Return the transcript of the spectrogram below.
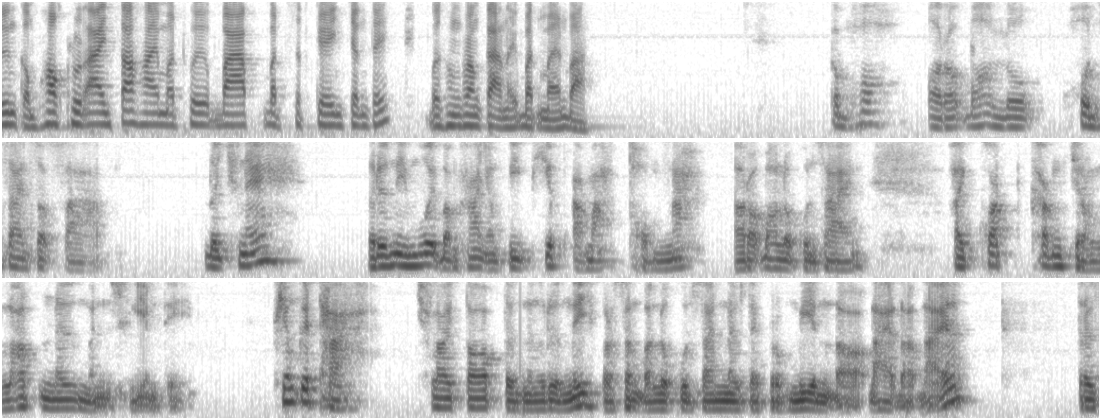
រឿងកំហុសខ្លួនឯងសោះហើយមកធ្វើបាបបិទសិទ្ធិគេអញ្ចឹងទេបើក្នុងក្នុងករណីបិទមែនបាទ កំហុសរបស់លោកហ៊ុនសែនសុតសាបដូច្នេះរឿងនេះមួយបង្ហាញអំពីភាពអាម៉ាស់ធំណាស់របស់លោកហ៊ុនសែនហើយគាត់ខឹងច្រឡោតនៅមិនស្ងៀមទេខ្ញុំគិតថាឆ្លើយតបទៅនឹងរឿងនេះប្រសិនបើលោកហ៊ុនសែននៅតែប្រមានដដែលដដែលត្រូវ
